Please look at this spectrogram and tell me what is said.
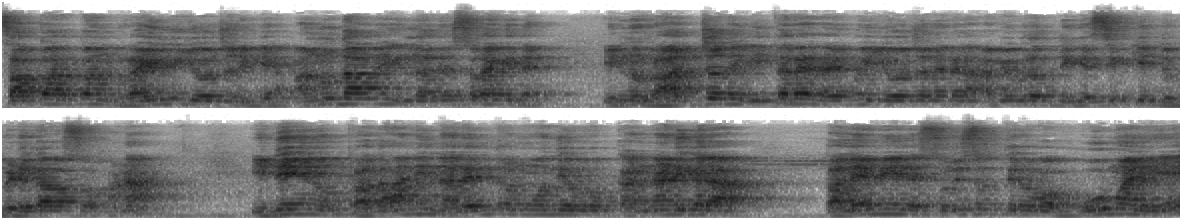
ಸಬರ್ಬನ್ ರೈಲು ಯೋಜನೆಗೆ ಅನುದಾನ ಇಲ್ಲದೆ ಸೊರಗಿದೆ. ಇನ್ನು ರಾಜ್ಯದ ಇತರೆ ರೈಲ್ವೆ ಯೋಜನೆಗಳ ಅಭಿವೃದ್ಧಿಗೆ ಸಿಕ್ಕಿದ್ದು ಬಿಡುಗಾಸು ಹಣ. ಇದೇನು ಪ್ರಧಾನಿ ನರೇಂದ್ರ ಮೋದಿ ಅವರು ಕನ್ನಡಿಗರ ತಲೆ ಮೇಲೆ ಸುರಿಸುತ್ತಿರುವ ಹೂಮಳೆಯೇ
